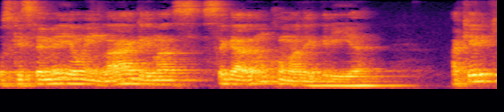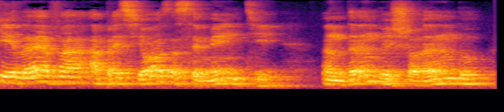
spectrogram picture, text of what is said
Os que semeiam em lágrimas cegarão com alegria. Aquele que eleva a preciosa semente, andando e chorando,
